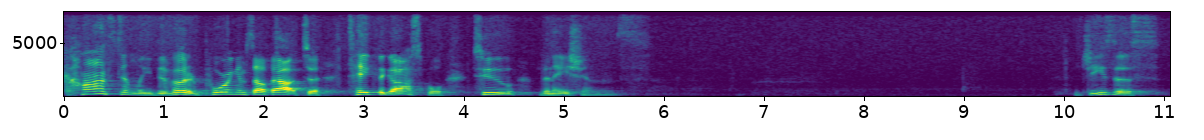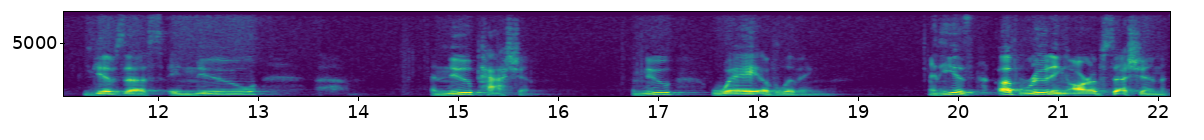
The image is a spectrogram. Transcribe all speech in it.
constantly devoted, pouring himself out to take the gospel to the nations. Jesus gives us a new, a new passion, a new way of living. And he is uprooting our obsession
